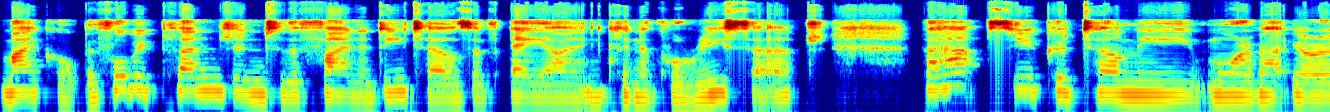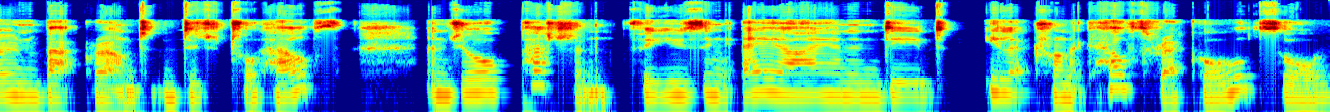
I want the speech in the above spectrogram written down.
Michael, before we plunge into the finer details of AI and clinical research, perhaps you could tell me more about your own background in digital health and your passion for using AI and indeed electronic health records or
